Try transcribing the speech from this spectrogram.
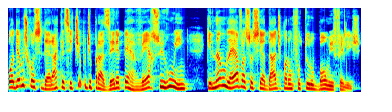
podemos considerar que esse tipo de prazer é perverso e ruim, que não leva a sociedade para um futuro bom e feliz.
